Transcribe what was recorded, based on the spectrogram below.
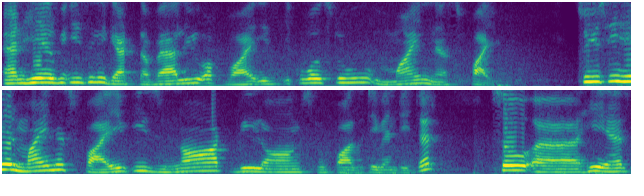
And here we easily get the value of y is equals to minus 5 so you see here minus 5 is not belongs to positive integer. So uh, here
